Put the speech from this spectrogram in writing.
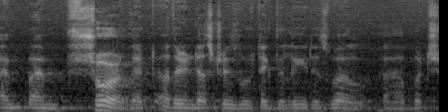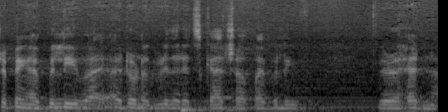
I'm, I'm sure that other industries will take the lead as well. Uh, But shipping, I believe, I, I don't agree that it's catch-up. I believe we're ahead now.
